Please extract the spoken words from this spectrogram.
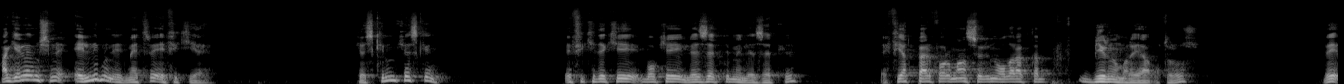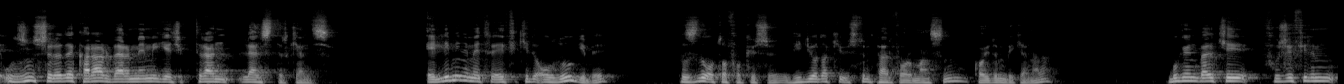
Ha gelelim şimdi 50 mm f2'ye. Keskin mi keskin? F2'deki bokeh lezzetli mi lezzetli? E, fiyat performans ürünü olarak da bir numaraya oturur. Ve uzun sürede karar vermemi geciktiren lenstir kendisi. 50 mm f2'de olduğu gibi hızlı otofokusu, videodaki üstün performansını koydum bir kenara. Bugün belki Fujifilm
